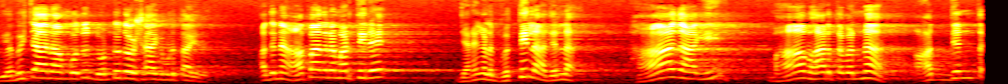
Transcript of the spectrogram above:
ವ್ಯಭಿಚಾರ ಅಂಬೋದು ದೊಡ್ಡ ದೋಷ ಆಗಿಬಿಡ್ತಾ ಇದೆ. ಅದನ್ನು ಆಪಾದನೆ ಮಾಡ್ತೀರೇ? ಜನಗಳಿಗೆ ಗೊತ್ತಿಲ್ಲ ಅದೆಲ್ಲ. ಹಾಗಾಗಿ ಮಹಾಭಾರತವನ್ನು ಆದ್ಯಂತ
